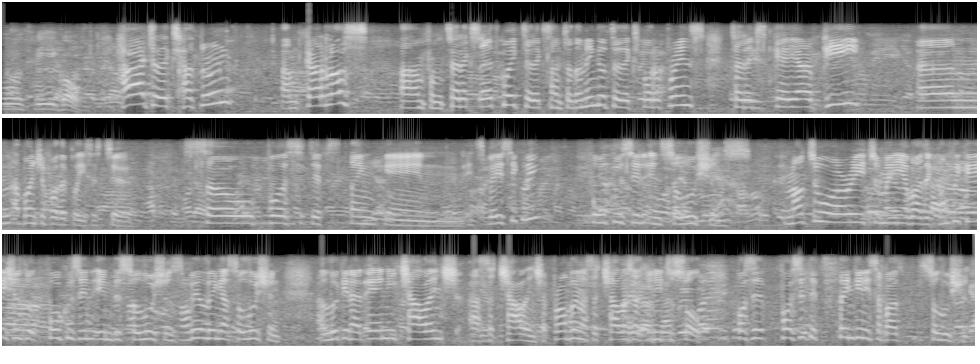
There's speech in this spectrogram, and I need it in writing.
two, three, go. Hi, TEDx Hathroon. I'm Carlos. I'm from TEDx Earthquake, TEDx Santo Domingo, TEDx Port-au-Prince, TEDx KRP, and a bunch of other places too. So, positive thinking. It's basically focusing in solutions. Not to worry too many about the complications, but focusing in the solutions, building a solution, and looking at any challenge as a challenge, a problem as a challenge that you need to solve. Positive, positive thinking is about solutions.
